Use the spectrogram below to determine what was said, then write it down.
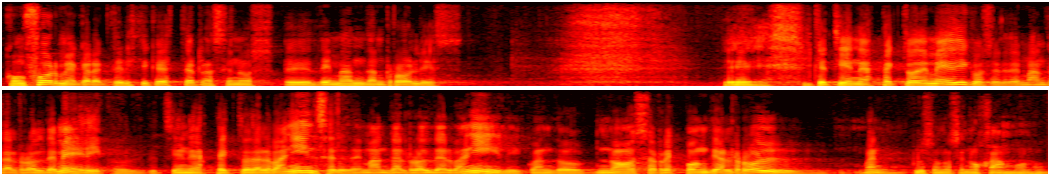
Conforme a características externas se nos eh, demandan roles. Eh, el que tiene aspecto de médico se le demanda el rol de médico, el que tiene aspecto de albañil se le demanda el rol de albañil y cuando no se responde al rol, bueno, incluso nos enojamos, ¿no?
